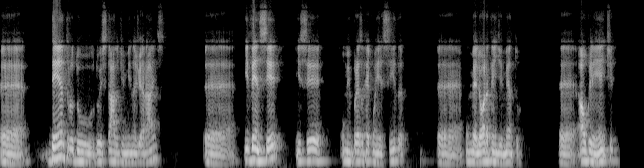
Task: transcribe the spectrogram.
é, dentro do, do estado de Minas Gerais, é, e vencer e ser uma empresa reconhecida, é, com melhor atendimento é, ao cliente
